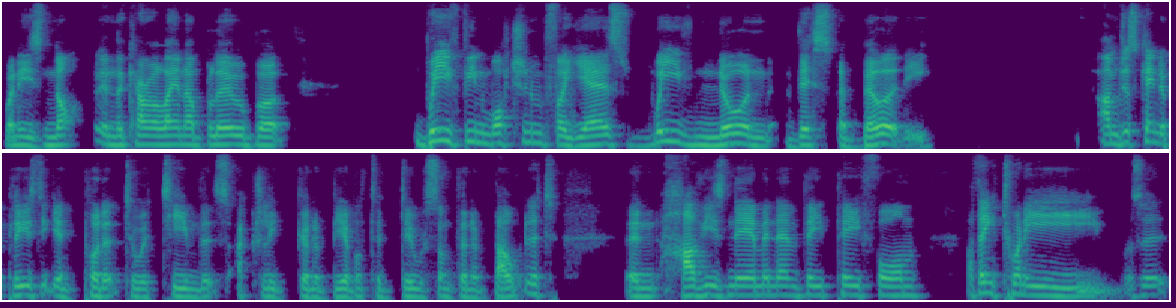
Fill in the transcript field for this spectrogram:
when he's not in the Carolina Blue. But we've been watching him for years. We've known this ability. I'm just kind of pleased he can put it to a team that's actually going to be able to do something about it and have his name in MVP form. I think 20 was it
